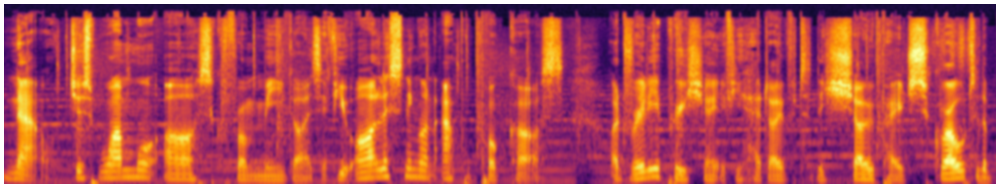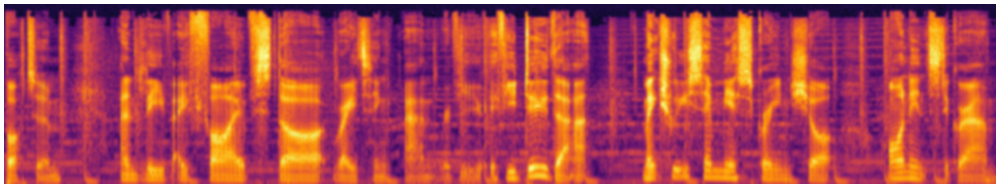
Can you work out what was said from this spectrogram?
Now, just one more ask from me, guys. If you are listening on Apple Podcasts, I'd really appreciate if you head over to the show page, scroll to the bottom, and leave a five star rating and review. If you do that, make sure you send me a screenshot on Instagram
